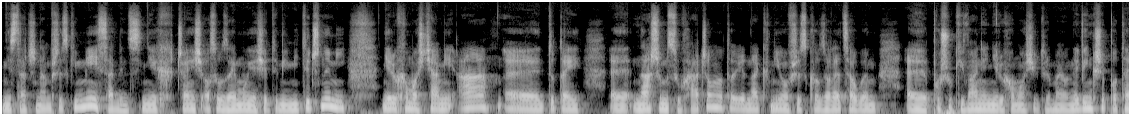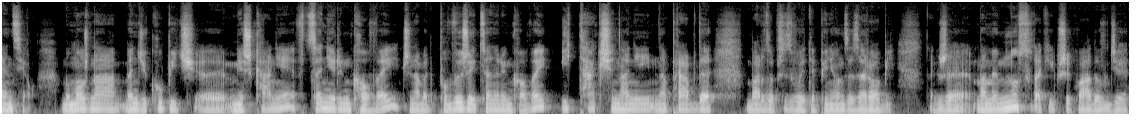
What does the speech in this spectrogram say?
nie starczy nam wszystkim miejsca, więc niech część osób zajmuje się tymi mitycznymi nieruchomościami, a e, tutaj naszym słuchaczom, no to jednak mimo wszystko zalecałbym poszukiwanie nieruchomości, które mają największy potencjał, bo można będzie kupić mieszkanie w cenie rynkowej, czy nawet powyżej ceny rynkowej i tak się na niej naprawdę bardzo przyzwoite pieniądze zarobi. Także mamy mnóstwo takich przykładów, gdzie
